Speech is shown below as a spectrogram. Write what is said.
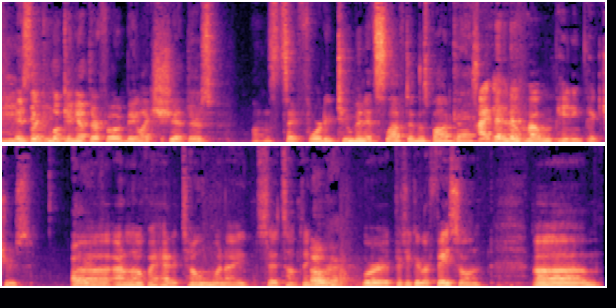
is like looking at their phone, being like, "Shit, there's let's say 42 minutes left in this podcast." I got no problem painting pictures. Oh, yeah. Uh, I don't know if I had a tone when I said something Okay. or, or a particular face on. Um,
